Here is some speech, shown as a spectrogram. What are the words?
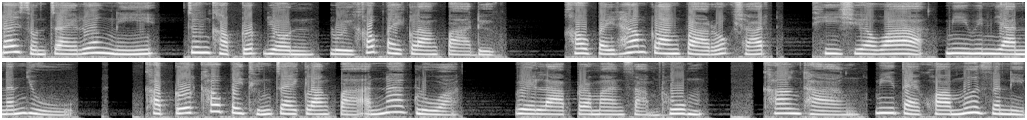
ได้สนใจเรื่องนี้จึงขับรถยนต์ลุยเข้าไปกลางป่าดึก เข้าไปท่ามกลางป่ารกชัด ที่เชื่อว่ามีวิญญาณนนั้นอยู่ ขับรถเข้าไปถึงใจกลางป่าอันน่ากลัว เวลาประมาณสามทุ่ม ข้างทางมีแต่ความมืดสนิท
